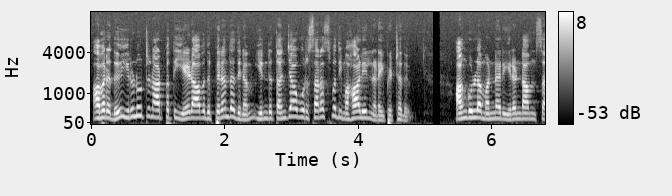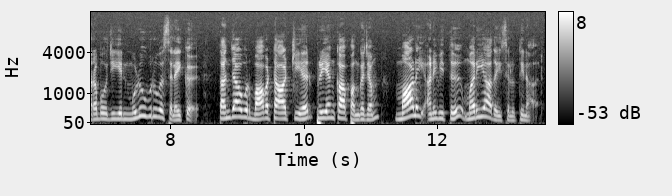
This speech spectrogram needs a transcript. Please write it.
அவரது இருநூற்று நாற்பத்தி ஏழாவது பிறந்த தினம் இன்று தஞ்சாவூர் சரஸ்வதி மஹாலில் நடைபெற்றது. அங்குள்ள மன்னர் இரண்டாம் சரபோஜியின் முழு உருவ சிலைக்கு தஞ்சாவூர் மாவட்ட ஆட்சியர் பிரியங்கா பங்கஜம் மாலை அணிவித்து மரியாதை செலுத்தினார்.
